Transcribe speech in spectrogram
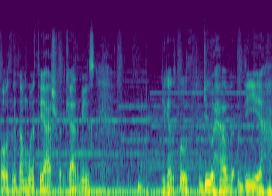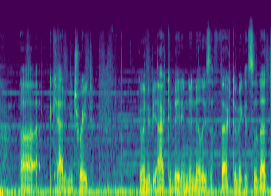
both of them with the Ashford Academies because both do have the uh, Academy trait. Going to be activating Nunnally's effect to make it so that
